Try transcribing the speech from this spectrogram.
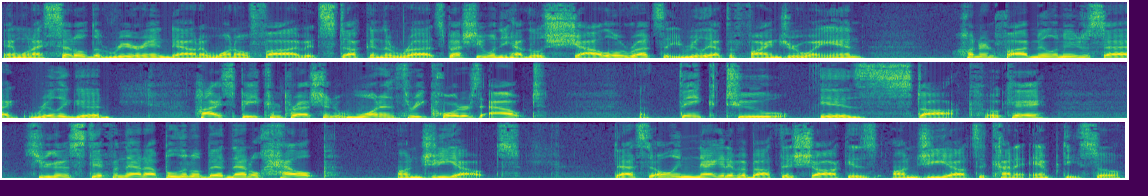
And when I settled the rear end down at 105, it stuck in the rut, especially when you have those shallow ruts that you really have to find your way in. 105 millimeters of sag, really good. High speed compression, one and three quarters out. I think two is stock, okay? So you're going to stiffen that up a little bit, and that'll help on G outs. That's the only negative about this shock is on G outs it's kind of empty. So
